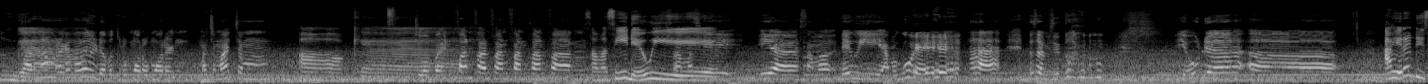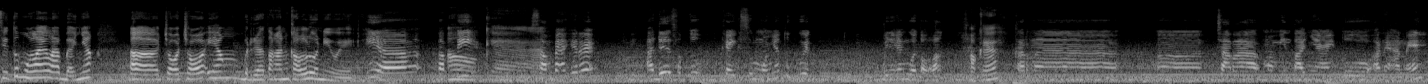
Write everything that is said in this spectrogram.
enggak. karena mereka ternyata udah dapet rumor-rumor yang macem-macem Oke. cuma pengen fun fun fun fun fun fun Sama si Dewi. sama si iya sama Dewi sama gue terus habis itu ya udah eh, Akhirnya di situ mulailah banyak eh, cowok-cowok yang berdatangan ke lu nih, we. iya tapi Oke. sampai akhirnya ada satu kayak semuanya tuh gue banyak yang gue tolak Oke. karena eh, cara memintanya itu aneh-aneh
